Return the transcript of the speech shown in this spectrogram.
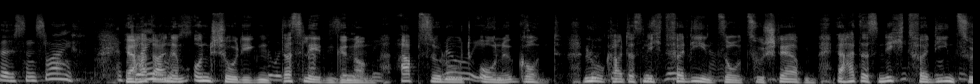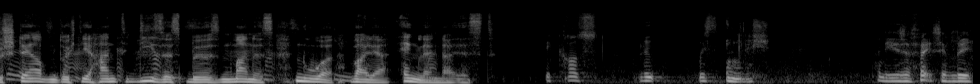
Er hat einem Unschuldigen das Leben genommen, absolut ohne Grund. Luke hat es nicht verdient, so zu sterben. Er hat es nicht verdient zu sterben durch die Hand dieses bösen Mannes, nur weil er Engländer ist. And he is effectively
